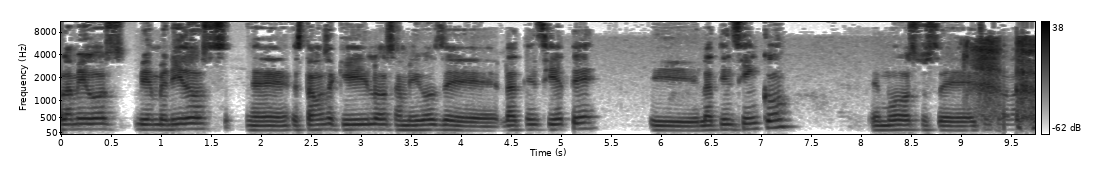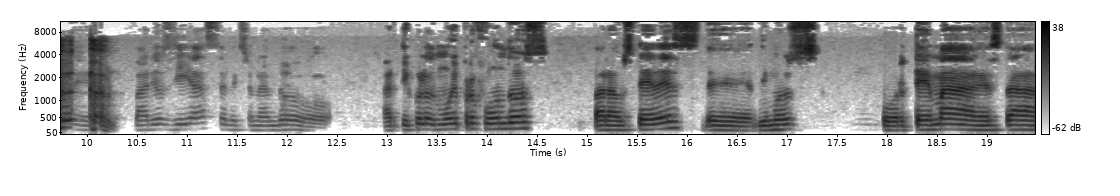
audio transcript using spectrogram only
Hola amigos, bienvenidos. Eh, estamos aquí los amigos de Latin 7 y Latin 5. Hemos pues, eh, hecho un trabajo de varios días seleccionando artículos muy profundos para ustedes. Eh, dimos por tema esta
